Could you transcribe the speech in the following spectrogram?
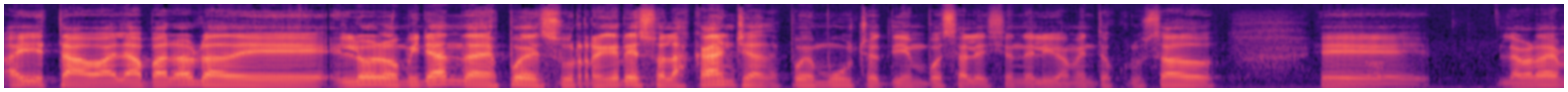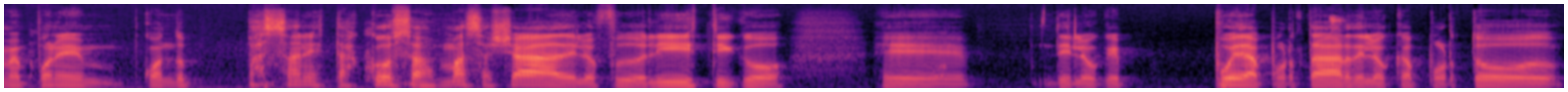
Ahí estaba la palabra de Lolo Miranda después de su regreso a las canchas, después de mucho tiempo esa lesión de ligamentos cruzados. Eh, la verdad que me pone, cuando pasan estas cosas, más allá de lo futbolístico, eh, de lo que puede aportar, de lo que aportó,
